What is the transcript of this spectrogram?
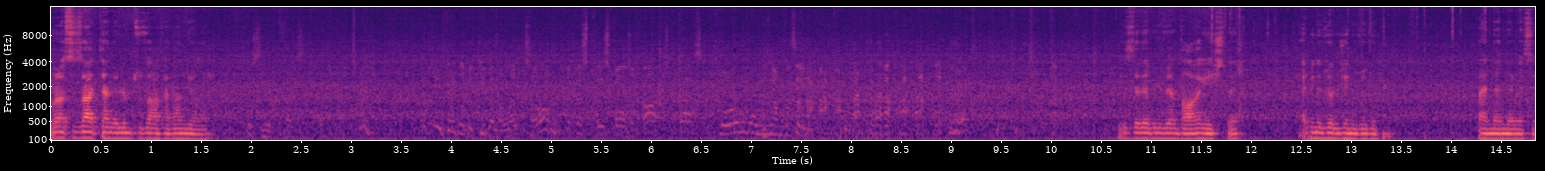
Burası zaten ölüm tuzağı falan diyorlar. Bizde de bir güzel dalga geçtiler. Hepiniz öleceğiniz ölüm. Benden demesi.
